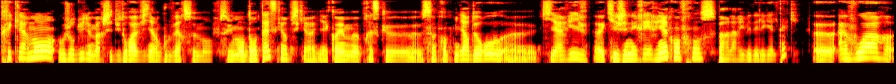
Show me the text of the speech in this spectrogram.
Très clairement, aujourd'hui, le marché du droit vit un bouleversement absolument dantesque, hein, puisqu'il y a quand même presque 50 milliards d'euros euh, qui arrivent, euh, qui est généré rien qu'en France par l'arrivée des legal tech. Avoir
